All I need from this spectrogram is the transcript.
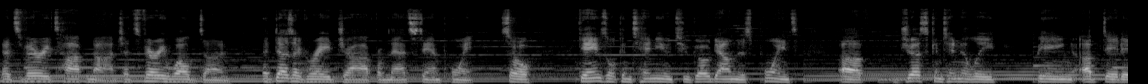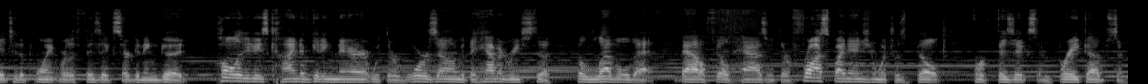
that's very top notch. That's very well done that does a great job from that standpoint. So games will continue to go down this point of just continually being updated to the point where the physics are getting good. Call of Duty is kind of getting there with their Warzone, but they haven't reached the, the level that Battlefield has with their Frostbite engine, which was built for physics and breakups and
